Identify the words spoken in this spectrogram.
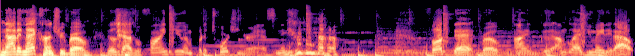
not in that country, bro. Those guys will find you and put a torch in your ass. And then, fuck that, bro. I am good. I'm glad you made it out.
